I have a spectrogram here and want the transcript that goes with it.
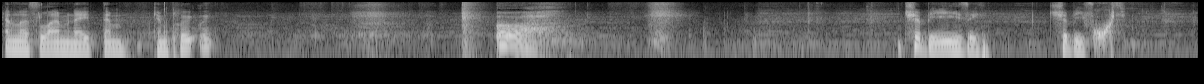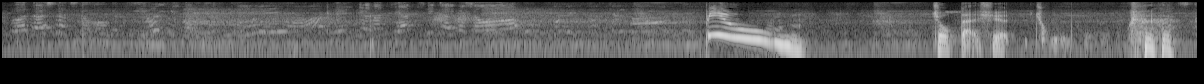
And let's laminate them completely. Oh. It should be easy. It should be. Jolt that shit.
